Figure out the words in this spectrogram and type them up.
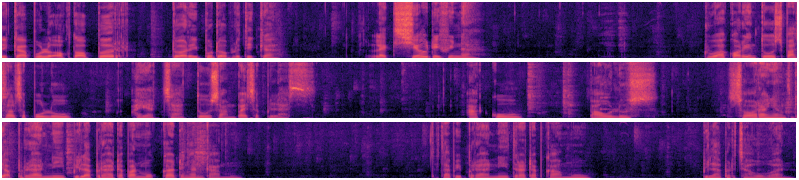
30 Oktober 2023 Lexio Divina. 2 Korintus pasal 10 ayat 1 sampai 11 Aku Paulus seorang yang tidak berani bila berhadapan muka dengan kamu. Tetapi berani terhadap kamu bila berjauhan.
